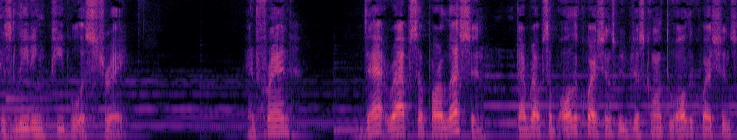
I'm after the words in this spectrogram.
is leading people astray. And friend, that wraps up our lesson. That wraps up all the questions. We've just gone through all the questions.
